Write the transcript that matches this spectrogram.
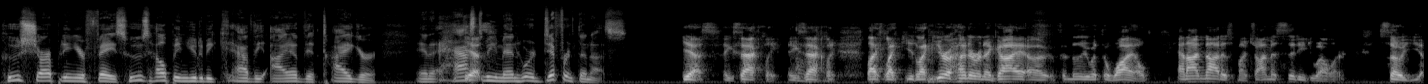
who's sharpening your face? Who's helping you to be have the eye of the tiger? And it has yes. to be men who are different than us. Yes, exactly, exactly. Like like you like you're a hunter and a guy uh, familiar with the wild, and I'm not as much. I'm a city dweller. So you,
